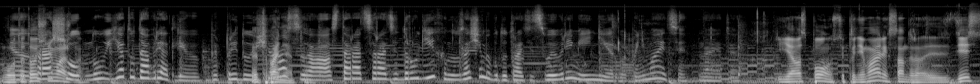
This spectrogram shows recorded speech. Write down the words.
вот Э, это очень Хорошо, важно. ну я туда вряд ли приду Это еще раз, понятно. а стараться ради других, ну зачем я буду тратить свое время и нервы, понимаете, на это? Я вас полностью понимаю, Александр. Здесь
